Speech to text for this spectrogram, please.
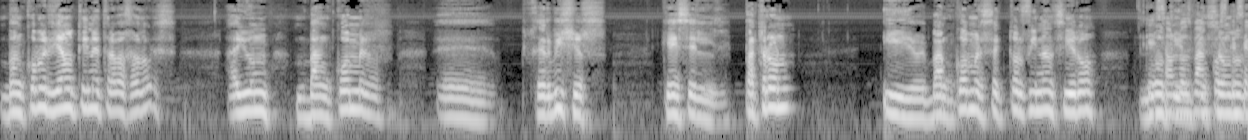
Vancomer ya no tiene trabajadores. Hay un Vancomer eh, Servicios, que es el patrón, y Vancomer Sector Financiero, que son los bancos que,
